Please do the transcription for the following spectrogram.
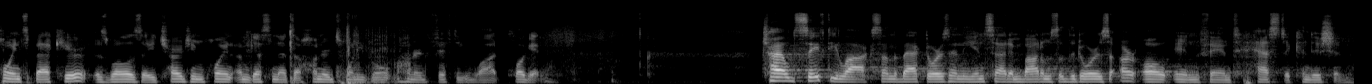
points back here, as well as a charging point. I'm guessing that's a 120 volt, 150 watt plug-in. Child safety locks on the back doors and the inside and bottoms of the doors are all in fantastic condition.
